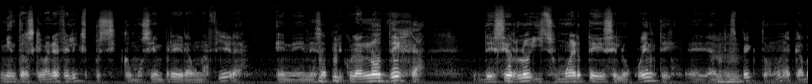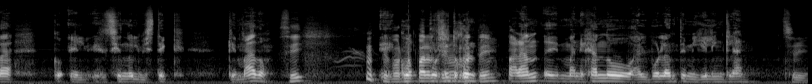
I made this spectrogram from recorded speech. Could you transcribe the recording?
mientras que María Félix, pues como siempre, era una fiera. En, en esa película no deja de serlo y su muerte es elocuente eh, al respecto, ¿no? Acaba el- siendo el bistec quemado. Sí, Eh, por con- no pararse en cierto, con- paran- eh, manejando al volante Miguel Inclán, Sí.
